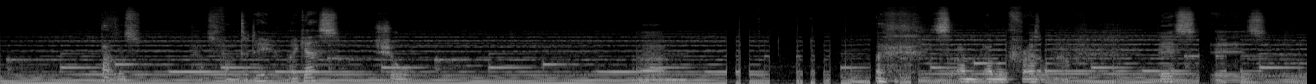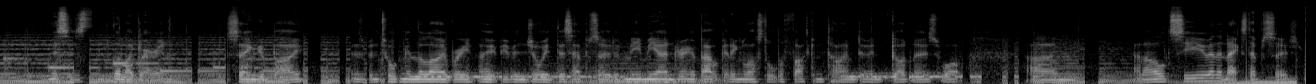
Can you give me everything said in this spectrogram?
That was that was fun to do, I guess. Sure. Um I'm I'm all frazzled now. This is this is the librarian saying goodbye has been talking in the library. I hope you've enjoyed this episode of me meandering about getting lost all the fucking time doing God knows what. Um, and I'll see you in the next episode.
